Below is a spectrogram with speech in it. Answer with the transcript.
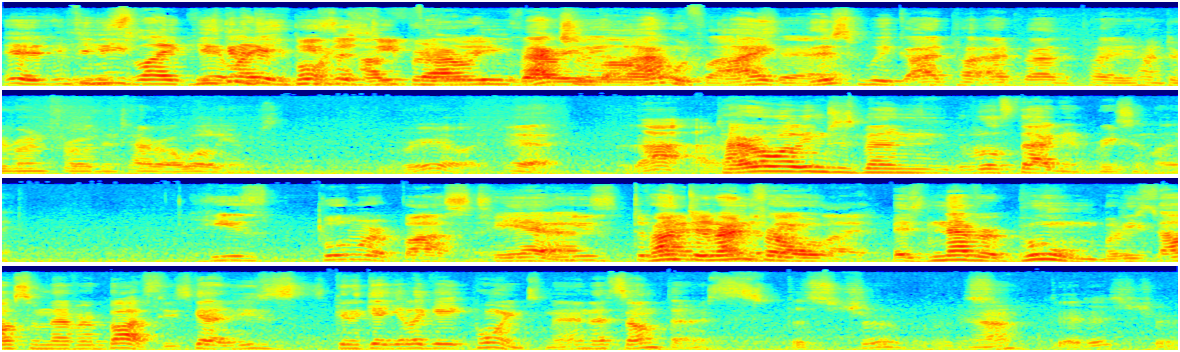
If you He's need, like- he's gonna like- get you points. He's a a deeper very very Actually, I would. class, I yeah. this week I'd pl- I'd rather play Hunter Renfrow than Tyrell Williams. really Yeah, that. Tyrell Williams has been a little stagnant recently. He's boom or bust. He, Yeah, He's Hunter dependent on the big Renfrow is never boom, but he's also never bust. He's getting he's gonna get you like eight points, man. That's something. It's, That's true. It's, Yeah? It is true.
